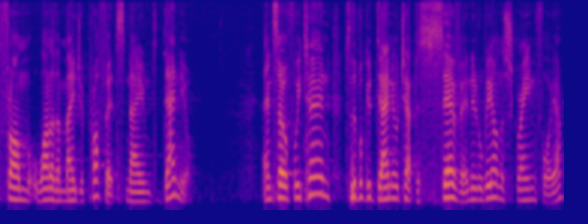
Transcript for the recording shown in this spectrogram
from one of the major prophets named Daniel. And so if we turn to the book of Daniel, chapter 7, it'll be on the screen for you.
